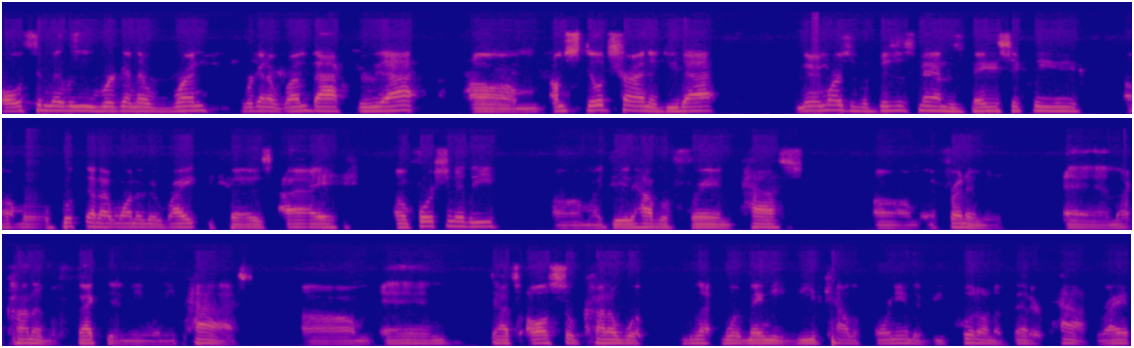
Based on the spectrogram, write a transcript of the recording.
ultimately we're going to run we're going to run back through that. Um, I'm still trying to do that. Memoirs of a Businessman is basically um, a book that I wanted to write because I unfortunately um, I did have a friend pass um, in front of me and that kind of affected me when he passed. Um, and that's also kind of what what made me leave California to be put on a better path, right?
